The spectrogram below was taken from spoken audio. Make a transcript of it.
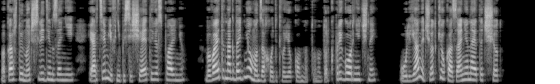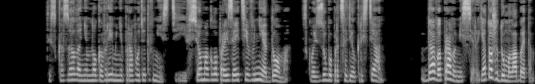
Мы каждую ночь следим за ней, и Артемьев не посещает ее спальню. Бывает, иногда днем он заходит в ее комнату, но только при горничной. У Ульяны четкие указания на этот счет. Ты сказала, они много времени проводят вместе, и все могло произойти вне дома, сквозь зубы процедил Кристиан. Да, вы правы, мессир, я тоже думал об этом.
